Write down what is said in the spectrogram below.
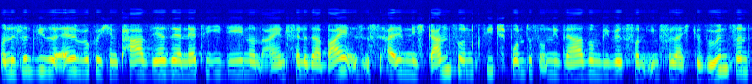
Und es sind visuell wirklich ein paar sehr, sehr nette Ideen und Einfälle dabei. Es ist eben nicht ganz so ein quietschbuntes Universum, wie wir es von ihm vielleicht gewöhnt sind.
